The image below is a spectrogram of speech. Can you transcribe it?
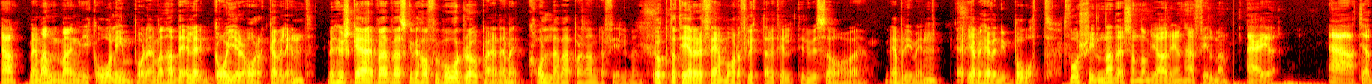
Ja, Men man, man gick all in på det. Man hade, eller Goyer orkar väl inte. Mm. Men hur ska, jag- vad, vad ska vi ha för wardrobe på den? Men kolla bara på den andra filmen. Uppdatera det fem år och flytta det till, till USA. Jag bryr mig inte. Mm. Jag, jag behöver en ny båt. två skillnader som de gör i den här filmen är ju är att jag,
